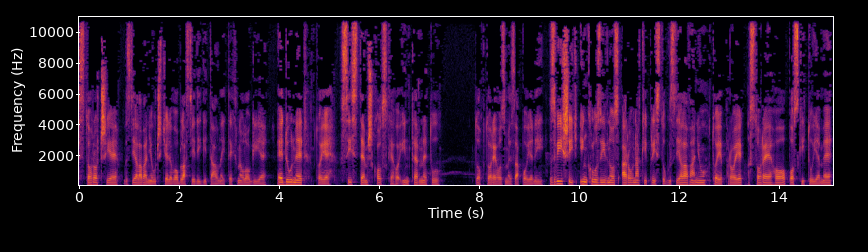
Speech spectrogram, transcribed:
storočie, vzdelávanie učiteľov v oblasti digitálnej technológie. EduNet, to je systém školského internetu, do ktorého sme zapojení. Zvýšiť inkluzívnosť a rovnaký prístup k vzdelávaniu, to je projekt, z ktorého poskytujeme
